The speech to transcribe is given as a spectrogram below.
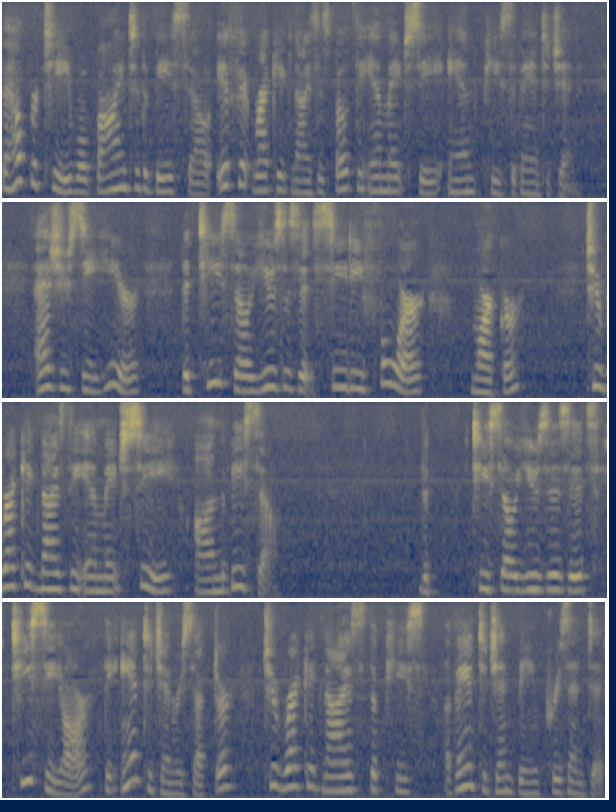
The helper T will bind to the B cell if it recognizes both the MHC and piece of antigen. As you see here, the T cell uses its CD4 marker to recognize the MHC on the B cell. The T cell uses its TCR, the antigen receptor, to recognize the piece of antigen being presented.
